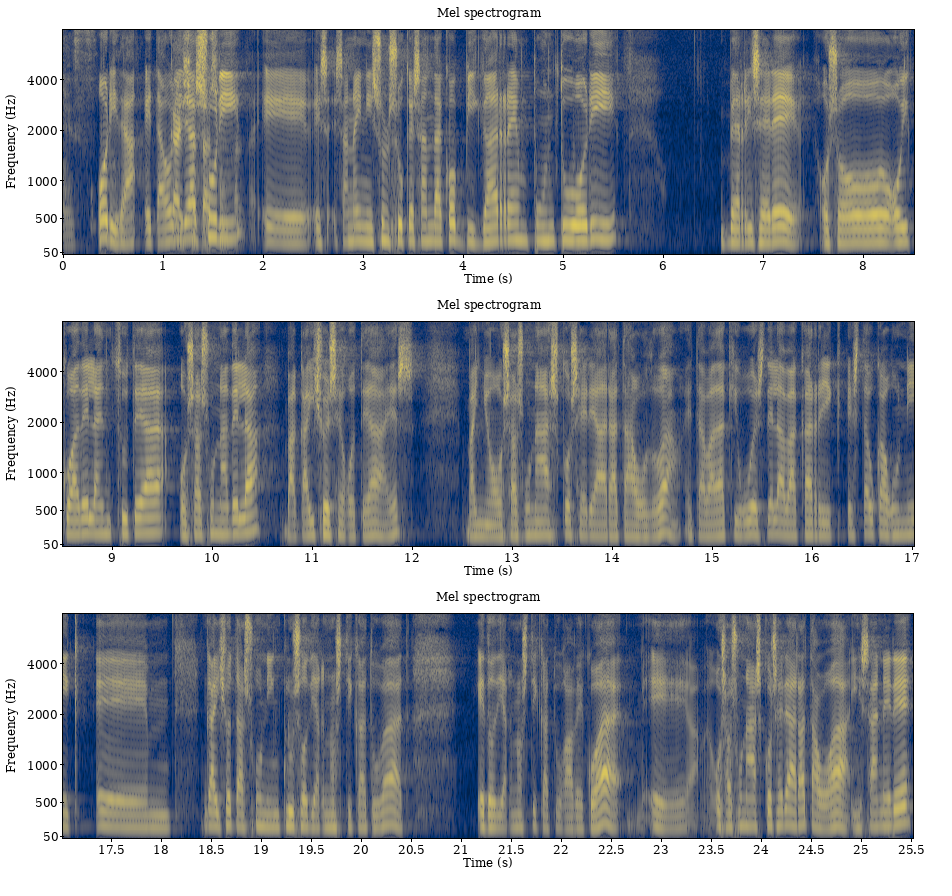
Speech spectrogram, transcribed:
ez. Hori da, eta hori da zuri, eh, esan nahi nizun zuk esan dako, bigarren puntu hori, berriz ere oso ohikoa dela entzutea, osasuna dela, ba, gaixo ez egotea, ez? Baina osasuna asko ere arata doa. Eta badakigu ez dela bakarrik ez daukagunik e, gaixotasun inkluso diagnostikatu bat, edo diagnostikatu gabekoa. E, osasuna asko ere aratagoa. Izan ere,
